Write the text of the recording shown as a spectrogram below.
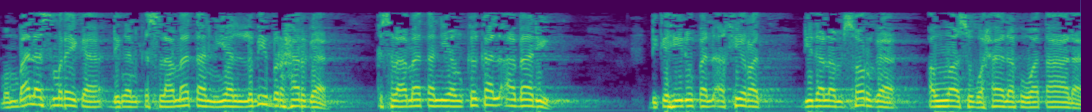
membalas mereka dengan keselamatan yang lebih berharga keselamatan yang kekal abadi di kehidupan akhirat di dalam sorga Allah Subhanahu wa taala.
